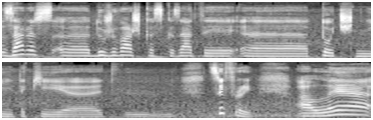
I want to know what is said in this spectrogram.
Зараз е, дуже важко сказати е, точні такі е, цифри, але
